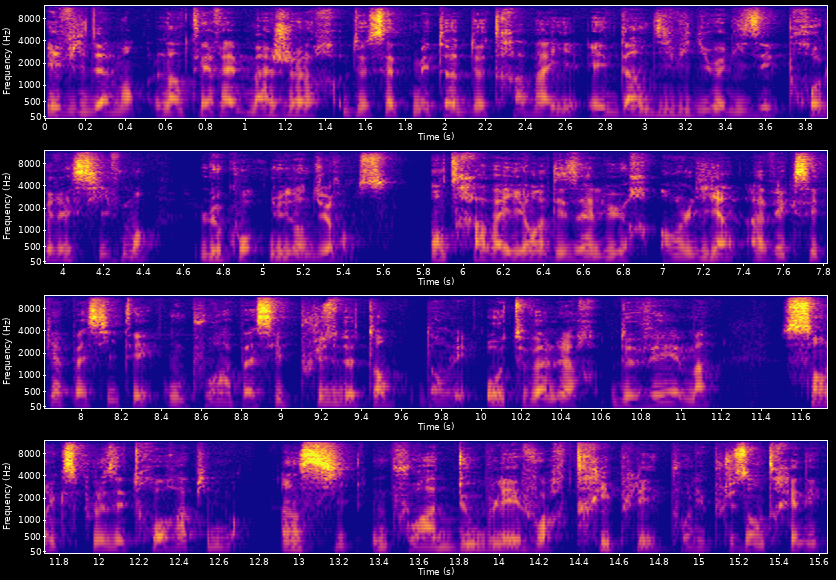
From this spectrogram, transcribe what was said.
Évidemment, l'intérêt majeur de cette méthode de travail est d'individualiser progressivement le contenu d'endurance. En travaillant à des allures en lien avec ses capacités, on pourra passer plus de temps dans les hautes valeurs de VMA sans exploser trop rapidement. Ainsi, on pourra doubler voire tripler pour les plus entraînés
